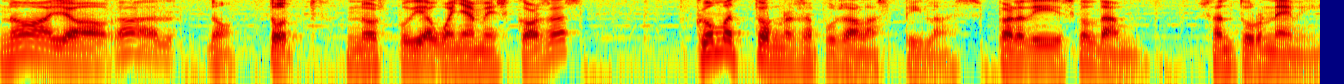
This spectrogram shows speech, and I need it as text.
no? Allò, ah, no, tot, no es podia guanyar més coses, com et tornes a posar les piles per dir, escolta'm, se'n tornem-hi?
